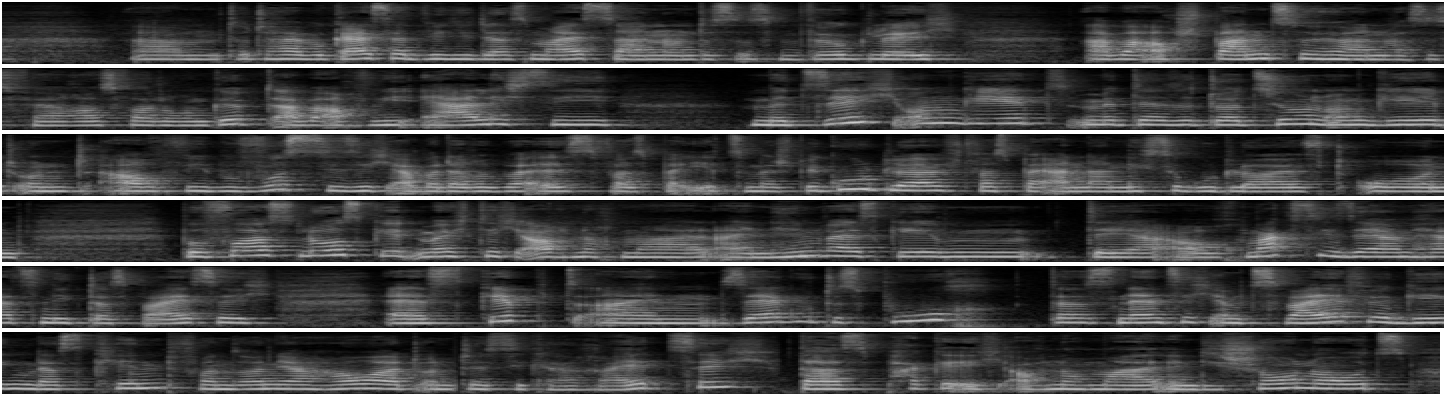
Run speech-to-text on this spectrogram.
ähm, total begeistert, wie die das meistern. Und es ist wirklich aber auch spannend zu hören, was es für Herausforderungen gibt, aber auch wie ehrlich sie mit sich umgeht, mit der Situation umgeht und auch wie bewusst sie sich aber darüber ist, was bei ihr zum Beispiel gut läuft, was bei anderen nicht so gut läuft. Und bevor es losgeht, möchte ich auch nochmal einen Hinweis geben, der auch Maxi sehr am Herzen liegt, das weiß ich. Es gibt ein sehr gutes Buch das nennt sich Im Zweifel gegen das Kind von Sonja Howard und Jessica Reitzig. Das packe ich auch nochmal in die Show Notes.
